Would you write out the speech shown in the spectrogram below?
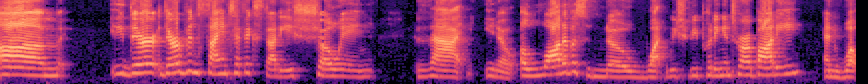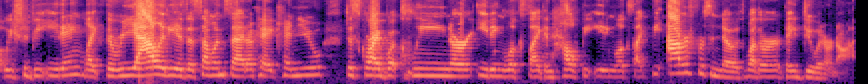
um, there there have been scientific studies showing that you know a lot of us know what we should be putting into our body and what we should be eating. Like the reality is that someone said okay can you describe what clean or eating looks like and healthy eating looks like? The average person knows whether they do it or not.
